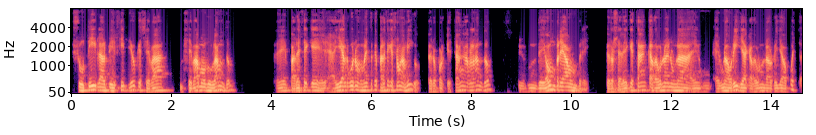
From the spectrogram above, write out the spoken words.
sutil al principio, que se va, se va modulando. Eh, parece que hay algunos momentos que parece que son amigos, pero porque están hablando de hombre a hombre, pero se ve que están cada uno en una, en, en una orilla, cada uno en una orilla opuesta.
